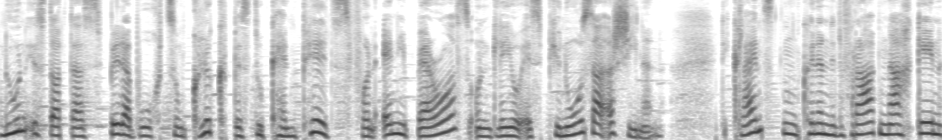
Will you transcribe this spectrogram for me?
Nun ist dort das Bilderbuch Zum Glück bist du kein Pilz von Annie Barrows und Leo Espinosa erschienen. Die Kleinsten können den Fragen nachgehen,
